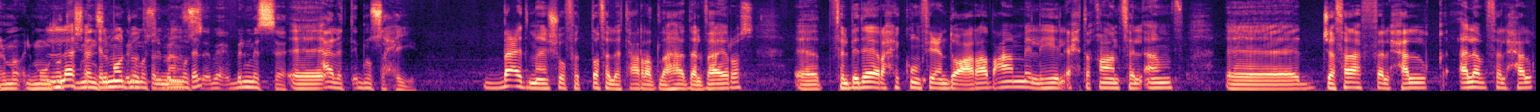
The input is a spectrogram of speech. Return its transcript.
الم- الموجود لا في شك المنزل الموجود بلمس في المنزل. بلمس, بلمس آه، حالة ابنه الصحيه بعد ما يشوف الطفل تعرض لهذا الفيروس آه، في البداية راح يكون في عنده أعراض عامة اللي هي الاحتقان في الأنف آه، جفاف في الحلق ألم في الحلق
